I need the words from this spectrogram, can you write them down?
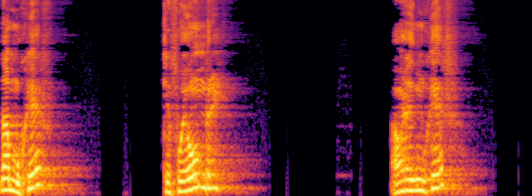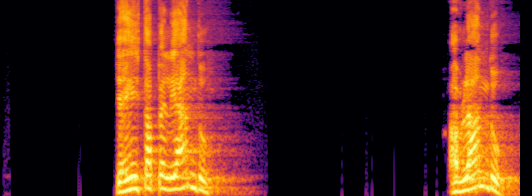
una mujer que fue hombre. Ahora es mujer. Y ahí está peleando, hablando,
